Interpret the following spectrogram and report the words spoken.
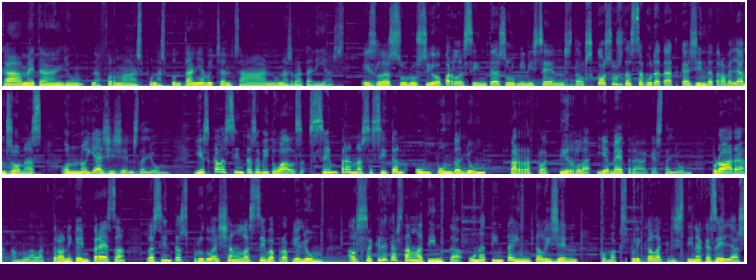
que emeten llum de forma espontània mitjançant unes bateries. És la solució per les cintes luminescents dels cossos de seguretat que hagin de treballar en zones on no hi hagi gens de llum. I és que les cintes habituals sempre necessiten un punt de llum per reflectir-la i emetre aquesta llum. Però ara, amb l'electrònica impresa, les cintes produeixen la seva pròpia llum. El secret està en la tinta, una tinta intel·ligent, com explica la Cristina Caselles,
